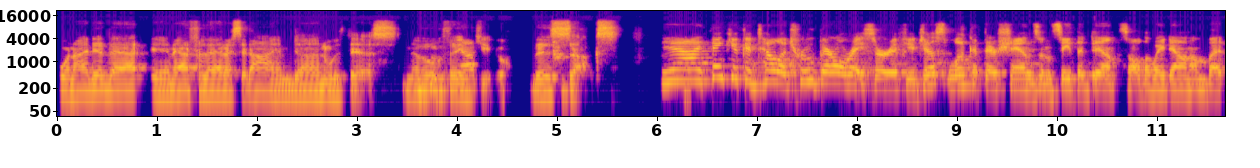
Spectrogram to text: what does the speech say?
when I did that. And after that, I said, I am done with this. No, thank you. This sucks. Yeah, I think you could tell a true barrel racer if you just look at their shins and see the dents all the way down them. But,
